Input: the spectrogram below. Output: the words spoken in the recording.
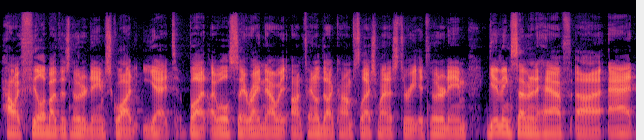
how I feel about this Notre Dame squad yet. But I will say right now on fanduel.com slash minus three, it's Notre Dame giving seven and a half uh, at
